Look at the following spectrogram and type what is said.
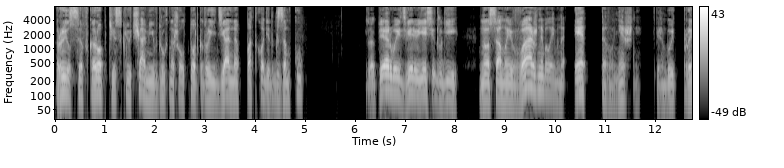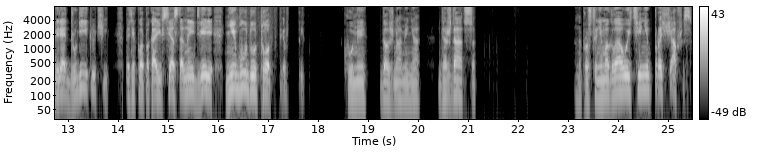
рылся в коробке с ключами и вдруг нашел тот, который идеально подходит к замку. За первой дверью есть и другие, но самое важное было именно это внешнее. Теперь он будет проверять другие ключи, до тех пор, пока и все остальные двери не будут отперты. Куми должна меня дождаться. Она просто не могла уйти, не прощавшись.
